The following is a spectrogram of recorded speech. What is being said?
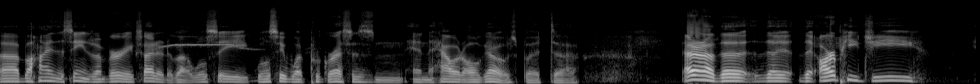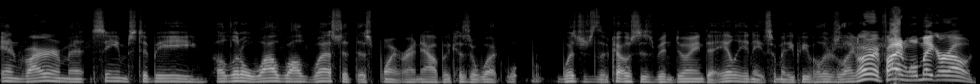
uh, behind the scenes. I'm very excited about. We'll see we'll see what progresses and, and how it all goes. But uh, I don't know the the the RPG environment seems to be a little wild wild west at this point right now because of what W- Wizards of the Coast has been doing to alienate so many people. They're just like, all right, fine, we'll make our own.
